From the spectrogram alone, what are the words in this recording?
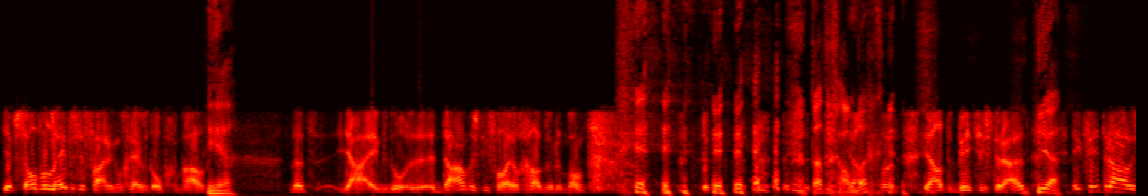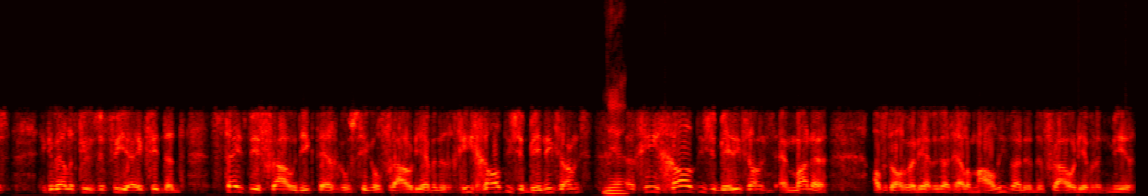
je hebt zoveel levenservaring op een gegeven moment opgebouwd. Ja. Dat, ja, ik bedoel, eh, dames die vallen heel gauw door de mand. dat is handig. gewoon- je haalt de bitches eruit. Ja. Ik vind trouwens, ik heb wel een filosofie, ik vind dat steeds meer vrouwen die ik tegenkom, single vrouwen, die hebben een gigantische bindingsangst. Ja. Een gigantische bindingsangst. En mannen, af en toe die hebben dat helemaal niet, maar de, de vrouwen die hebben het meer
